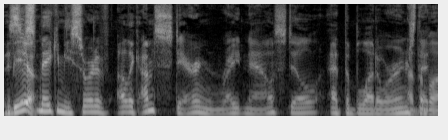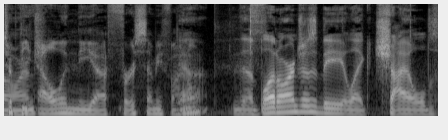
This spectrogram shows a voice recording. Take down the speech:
This beer. is making me sort of uh, like I'm staring right now still at the blood orange At the that blood took orange. the L in the uh, first semifinal. The blood orange is the like child,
